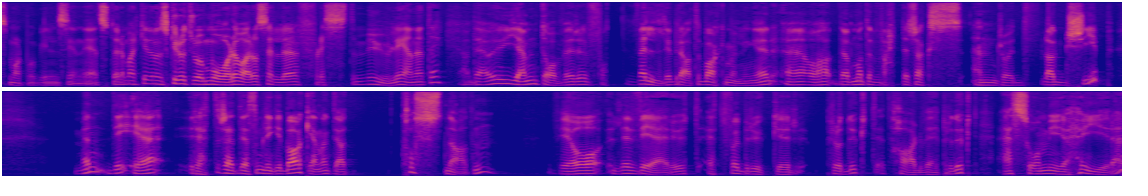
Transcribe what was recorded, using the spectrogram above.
smartmobilen sin i et større marked? Men skulle du tro målet var å selge flest mulig enheter? Ja, det er jo jevnt over fått veldig bra tilbakemeldinger. eh, og Det har på en måte vært et slags Android-flaggskip. Men det er rett og slett det som ligger bak, er nok det at kostnaden ved å levere ut et forbrukerprodukt, et hardware-produkt, er så mye høyere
